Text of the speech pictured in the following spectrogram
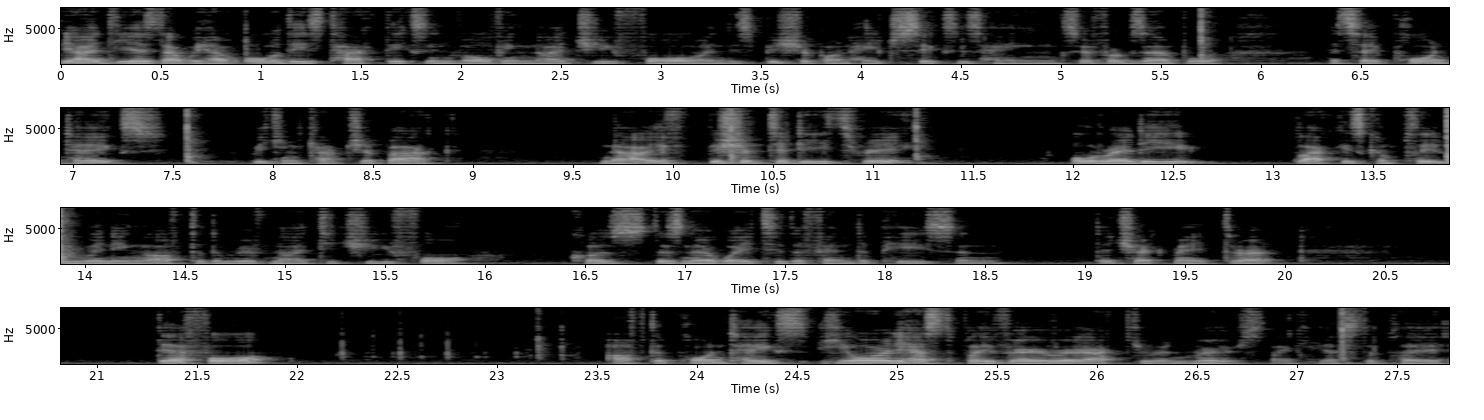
The idea is that we have all these tactics involving knight g4 and this bishop on h6 is hanging. So for example, let's say pawn takes, we can capture back. Now if bishop to d3, already black is completely winning after the move knight to g4 because there's no way to defend the piece and the checkmate threat. Therefore, after pawn takes, he already has to play very, very accurate moves. Like he has to play,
